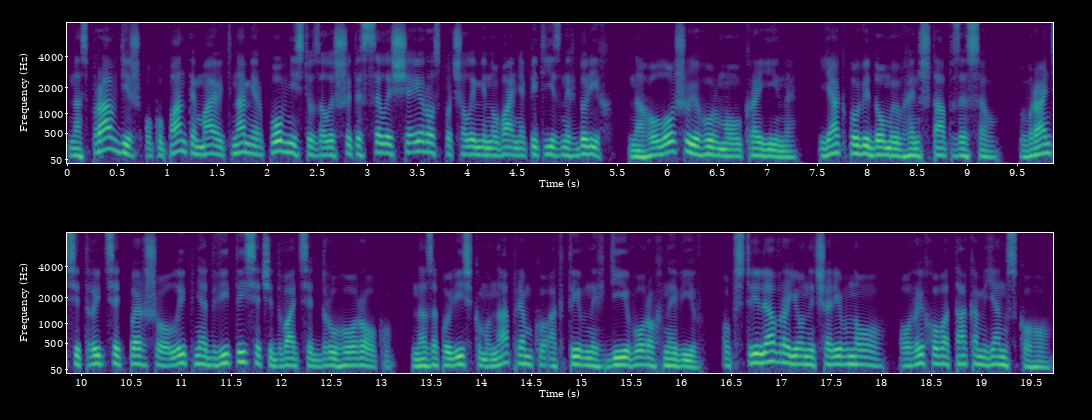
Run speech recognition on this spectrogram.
Насправді ж, окупанти мають намір повністю залишити селище і розпочали мінування під'їзних доріг. Наголошує гурмо України. Як повідомив Генштаб ЗСУ, вранці 31 липня 2022 року на Запорізькому напрямку активних дій ворог не вів. Обстріляв райони Чарівного, Орихова та Кам'янського.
